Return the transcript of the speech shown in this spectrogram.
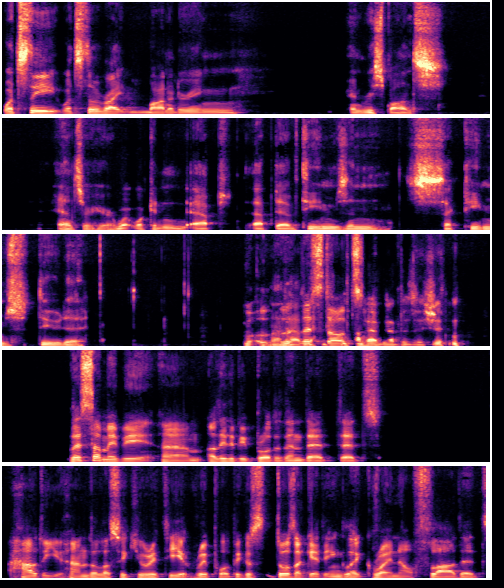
what's the what's the right monitoring and response answer here? What what can app app dev teams and sec teams do to well, let's that, start not have that position? Let's start maybe um, a little bit broader than that. That how do you handle a security report? Because those are getting like right now flooded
